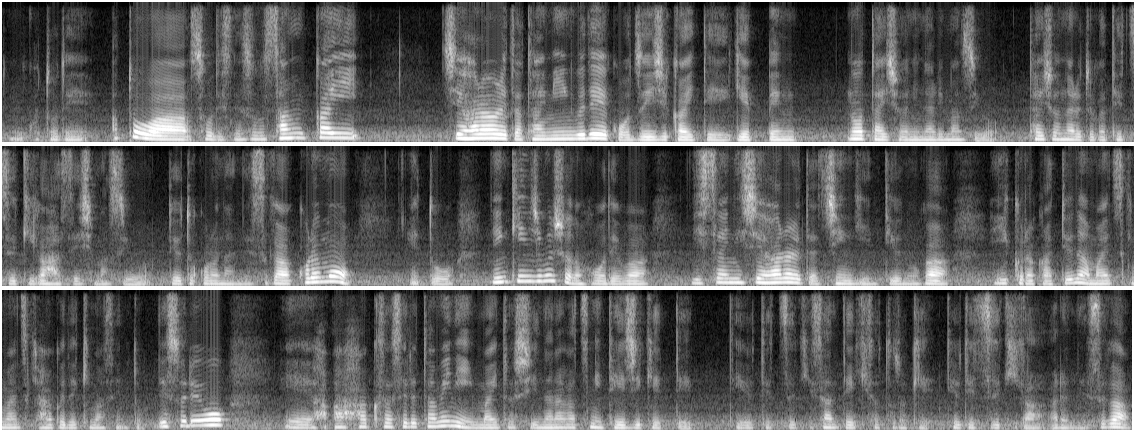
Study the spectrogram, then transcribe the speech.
ということであとはそうですねその3回支払われたタイミングでこう随時改定月編の対象になりますよ対象になるというか手続きが発生しますよっていうところなんですがこれも、えっと、年金事務所の方では実際に支払われた賃金っていうのがいくらかっていうのは毎月毎月把握できませんとでそれを、えー、把握させるために毎年7月に定時決定っていう手続き算定基礎届っていう手続きがあるんですが、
